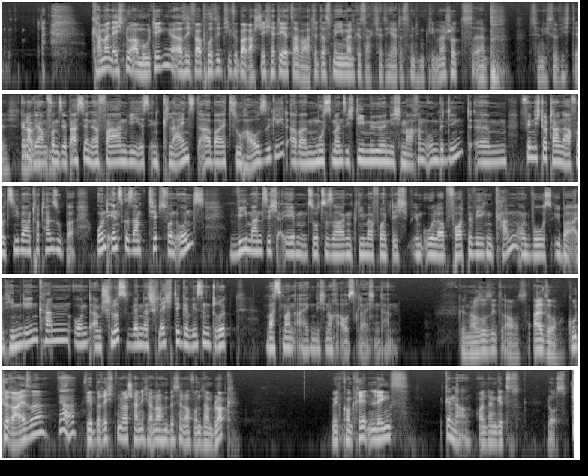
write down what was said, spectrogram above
kann man echt nur ermutigen. Also ich war positiv überrascht. Ich hätte jetzt erwartet, dass mir jemand gesagt hätte, ja, das mit dem Klimaschutz, äh, pff, ist ja nicht so wichtig. Genau, ne? wir haben von Sebastian erfahren, wie es in Kleinstarbeit zu Hause geht, aber muss man sich die Mühe nicht machen unbedingt. Ähm, Finde ich total nachvollziehbar und total super. Und insgesamt Tipps von uns, wie man sich eben sozusagen klimafreundlich im Urlaub fortbewegen kann und wo es überall hingehen kann. Und am Schluss, wenn das schlechte Gewissen drückt, was man eigentlich noch ausgleichen kann. Genau so sieht's aus. Also, gute Reise. Ja, Wir berichten wahrscheinlich auch noch ein bisschen auf unserem Blog mit konkreten Links genau. und dann geht's los.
